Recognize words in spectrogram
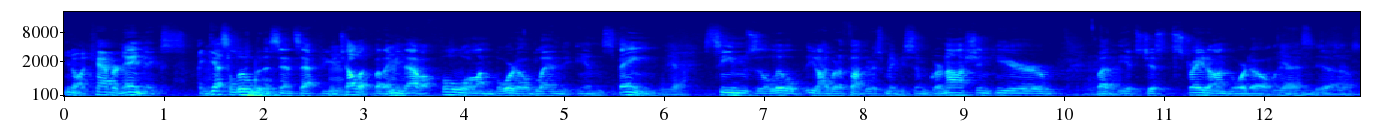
you know a Cabernet makes, I guess, a little bit of sense after you tell it. But I mean, to have a full-on Bordeaux blend in Spain Yeah. seems a little. You know, I would have thought there was maybe some Grenache in here, but it's just straight on Bordeaux. Yes, and, yes, uh, yes.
